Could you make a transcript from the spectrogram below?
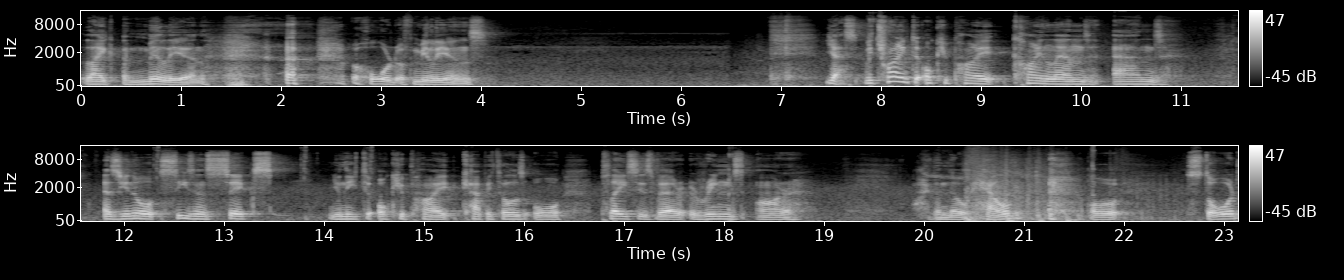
like a million, a horde of millions. Yes, we're trying to occupy Kineland and as you know, season 6 you need to occupy capitals or places where rings are i don't know held or stored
